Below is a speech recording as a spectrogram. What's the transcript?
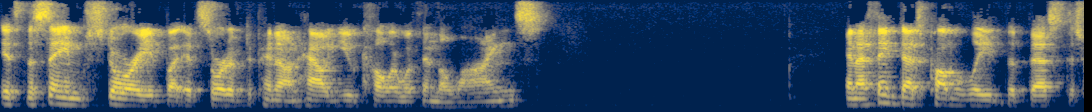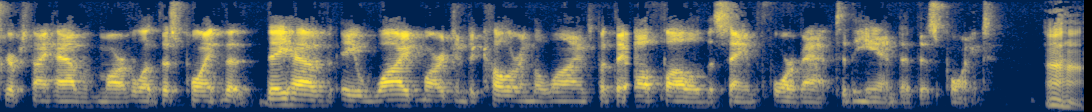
it's the same story, but it's sort of dependent on how you color within the lines. And I think that's probably the best description I have of Marvel at this point. That they have a wide margin to color in the lines, but they all follow the same format to the end at this point. Uh huh.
